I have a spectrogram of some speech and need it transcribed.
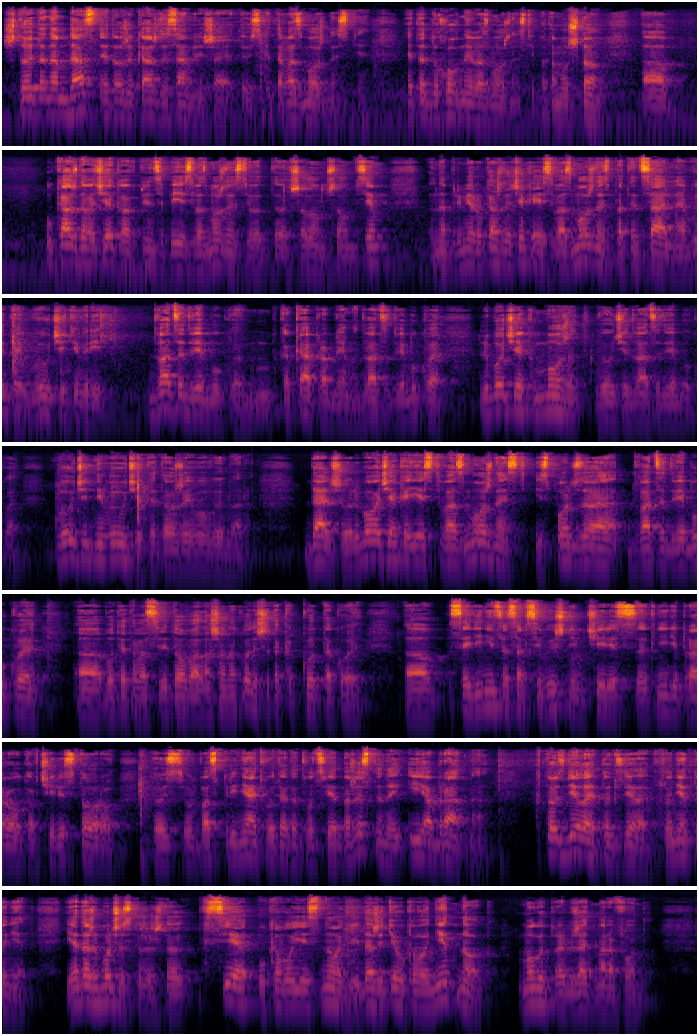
Что это нам даст, это уже каждый сам решает. То есть это возможности, это духовные возможности. Потому что э, у каждого человека, в принципе, есть возможности, вот э, шалом, шалом всем, например, у каждого человека есть возможность потенциальная вы, выучить иврит. 22 буквы, какая проблема? 22 буквы, любой человек может выучить 22 буквы. Выучить, не выучить, это уже его выбор. Дальше, у любого человека есть возможность, используя 22 буквы, вот этого святого Лашона Кодыш, это как код такой, э, соединиться со Всевышним через книги пророков, через Тору, то есть воспринять вот этот вот свет божественный и обратно. Кто сделает, тот сделает, кто нет, то нет. Я даже больше скажу, что все, у кого есть ноги, и даже те, у кого нет ног, могут пробежать марафон.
